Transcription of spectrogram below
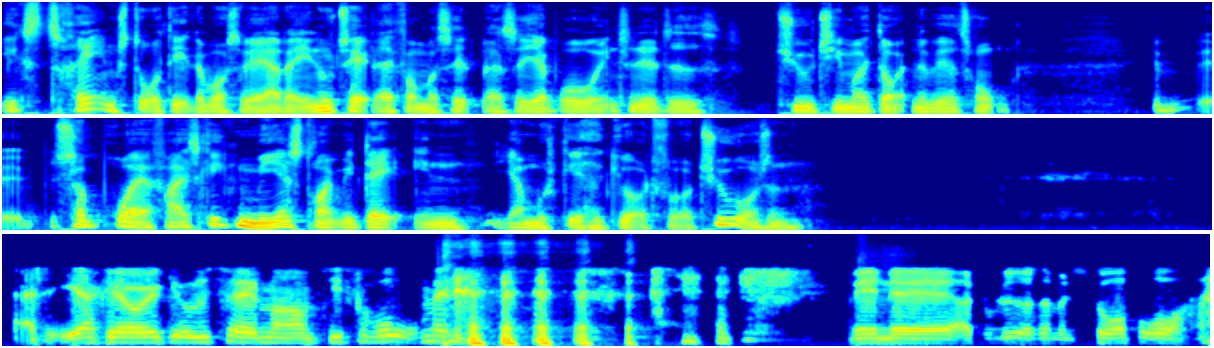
ekstrem stor del af vores hverdag, nu taler jeg for mig selv, altså jeg bruger internettet 20 timer i døgnet, vil jeg tro, så bruger jeg faktisk ikke mere strøm i dag, end jeg måske havde gjort for 20 år siden. Altså, jeg kan jo ikke udtale mig om dit forbrug, men, men øh, og du lyder som en storbror.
